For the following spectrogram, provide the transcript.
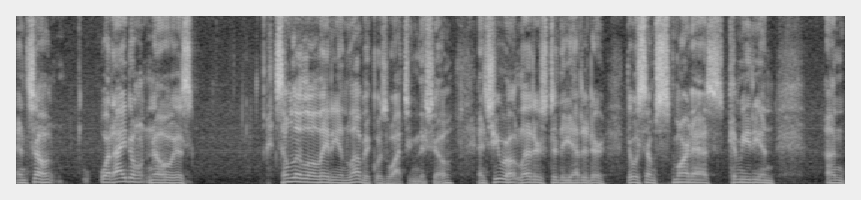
and so what I don't know is some little old lady in Lubbock was watching the show, and she wrote letters to the editor. There was some smart ass comedian on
